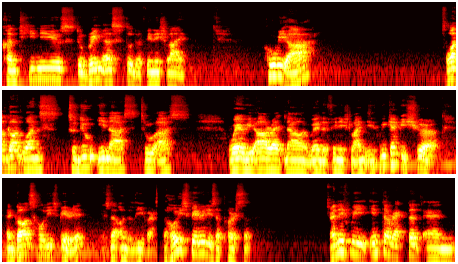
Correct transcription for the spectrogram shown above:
continues to bring us to the finish line. Who we are, what God wants to do in us, through us, where we are right now and where the finish line is, we can be sure that God's Holy Spirit is not going to leave us. The Holy Spirit is a person. And if we interacted and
